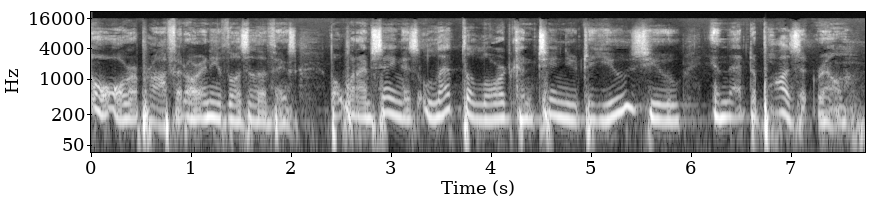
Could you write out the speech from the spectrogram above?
Or, a prophet or any of those other things. But what I'm saying is let the Lord continue to use you in that deposit realm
